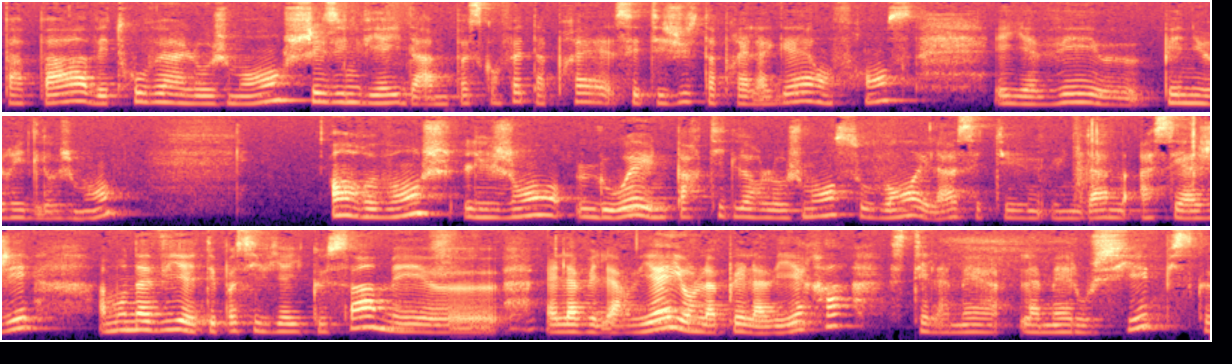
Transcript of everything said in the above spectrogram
papa avait trouvé un logement chez une vieille dame, parce qu'en fait, après, c'était juste après la guerre en France, et il y avait euh, pénurie de logements. En revanche, les gens louaient une partie de leur logement souvent, et là c'était une dame assez âgée. À mon avis, elle n'était pas si vieille que ça, mais euh, elle avait l'air vieille, on l'appelait la vieja. C'était la mère, la mère Ouchier, puisque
